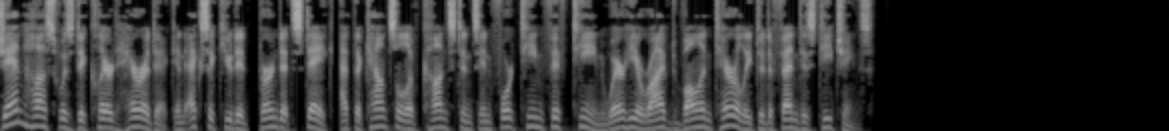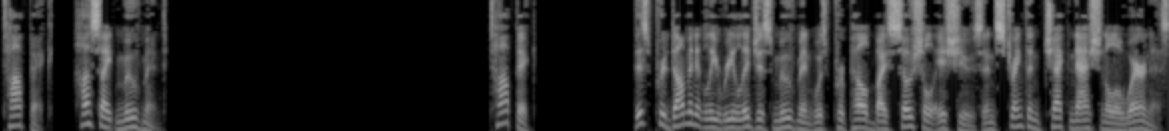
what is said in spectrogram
Jan Hus was declared heretic and executed, burned at stake, at the Council of Constance in 1415 where he arrived voluntarily to defend his teachings. Hussite movement this predominantly religious movement was propelled by social issues and strengthened Czech national awareness.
